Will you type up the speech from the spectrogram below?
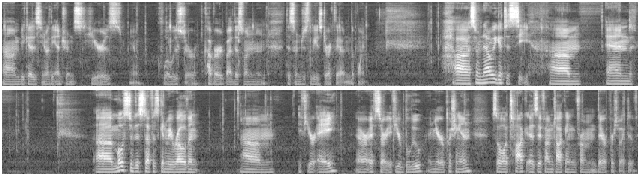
um, because, you know, the entrance here is, you know, closed or covered by this one, and this one just leads directly out into the point. Uh, so now we get to C. Um, and uh, most of this stuff is going to be relevant um, if you're A, or if sorry, if you're blue and you're pushing in. So I'll talk as if I'm talking from their perspective.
